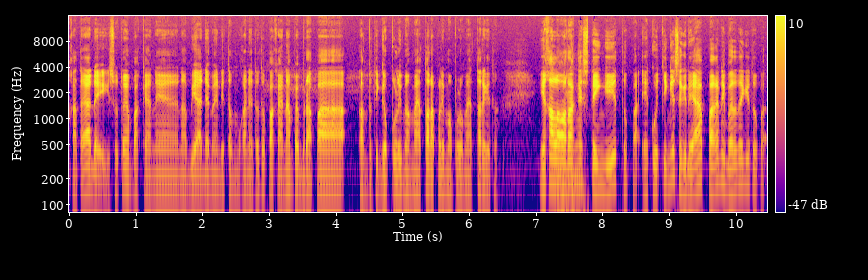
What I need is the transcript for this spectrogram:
katanya ada isu tuh yang pakaiannya Nabi Adam yang ditemukan itu tuh pakaiannya sampai berapa sampai 35 meter apa 50 meter gitu. Ya kalau Hmm. orangnya setinggi itu pak ya kucingnya segede apa kan ibaratnya gitu pak.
